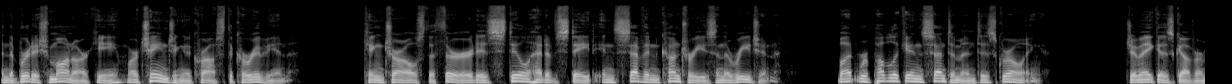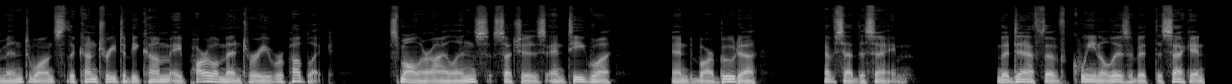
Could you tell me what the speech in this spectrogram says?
and the British monarchy are changing across the Caribbean. King Charles III is still head of state in seven countries in the region, but Republican sentiment is growing. Jamaica's government wants the country to become a parliamentary republic. Smaller islands, such as Antigua and Barbuda, have said the same. The death of Queen Elizabeth II,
